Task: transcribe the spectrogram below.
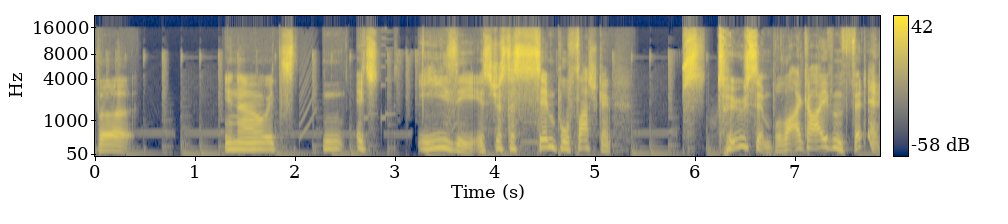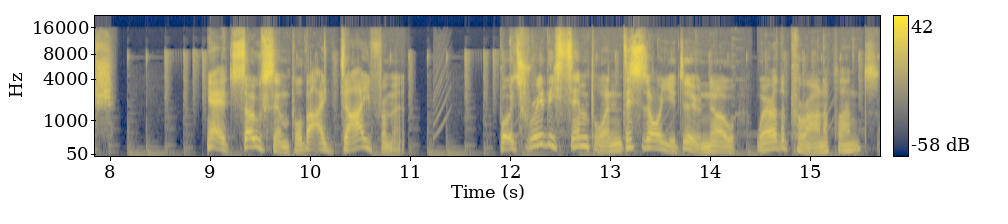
But, you know, it's it's easy. It's just a simple Flash game. It's too simple that I can't even finish. Yeah, it's so simple that I die from it. But it's really simple, and this is all you do. No, where are the piranha plants?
